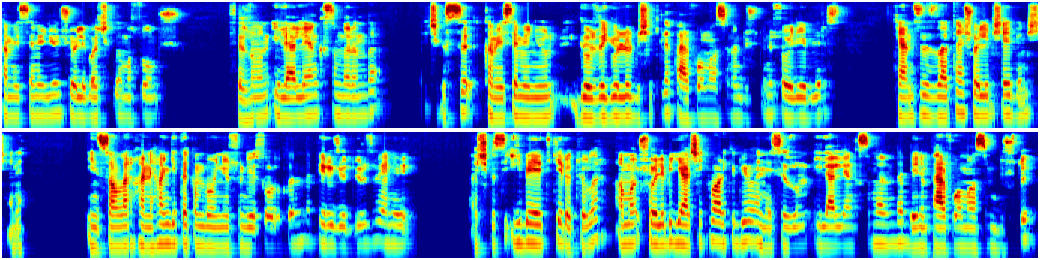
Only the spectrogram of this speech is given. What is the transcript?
Camille Semenyo'nun şöyle bir açıklaması olmuş. Sezonun ilerleyen kısımlarında açıkçası Camille Semenyo'nun gözle görülür bir şekilde performansının düştüğünü söyleyebiliriz. Kendisi zaten şöyle bir şey demiş. Hani insanlar hani hangi takımda oynuyorsun diye sorduklarında Perugia diyoruz ve hani açıkçası iyi bir etki yaratıyorlar. Ama şöyle bir gerçek var ki diyor hani sezonun ilerleyen kısımlarında benim performansım düştü.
